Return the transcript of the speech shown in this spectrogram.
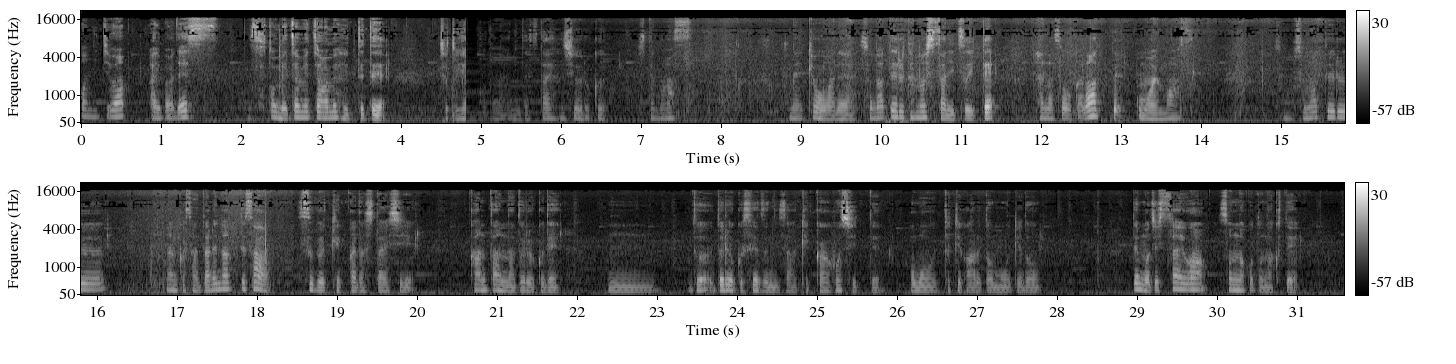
こんにちは、相葉です。外めちゃめちゃ雨降っててちょっとやることないのでスタイフ収録してます。ね、今日はね育てる楽しさについて話そうかなって思います。そう育てるなんかさ誰だってさすぐ結果出したいし簡単な努力でうん努力せずにさ結果が欲しいって思う時があると思うけどでも実際はそんなことなくて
